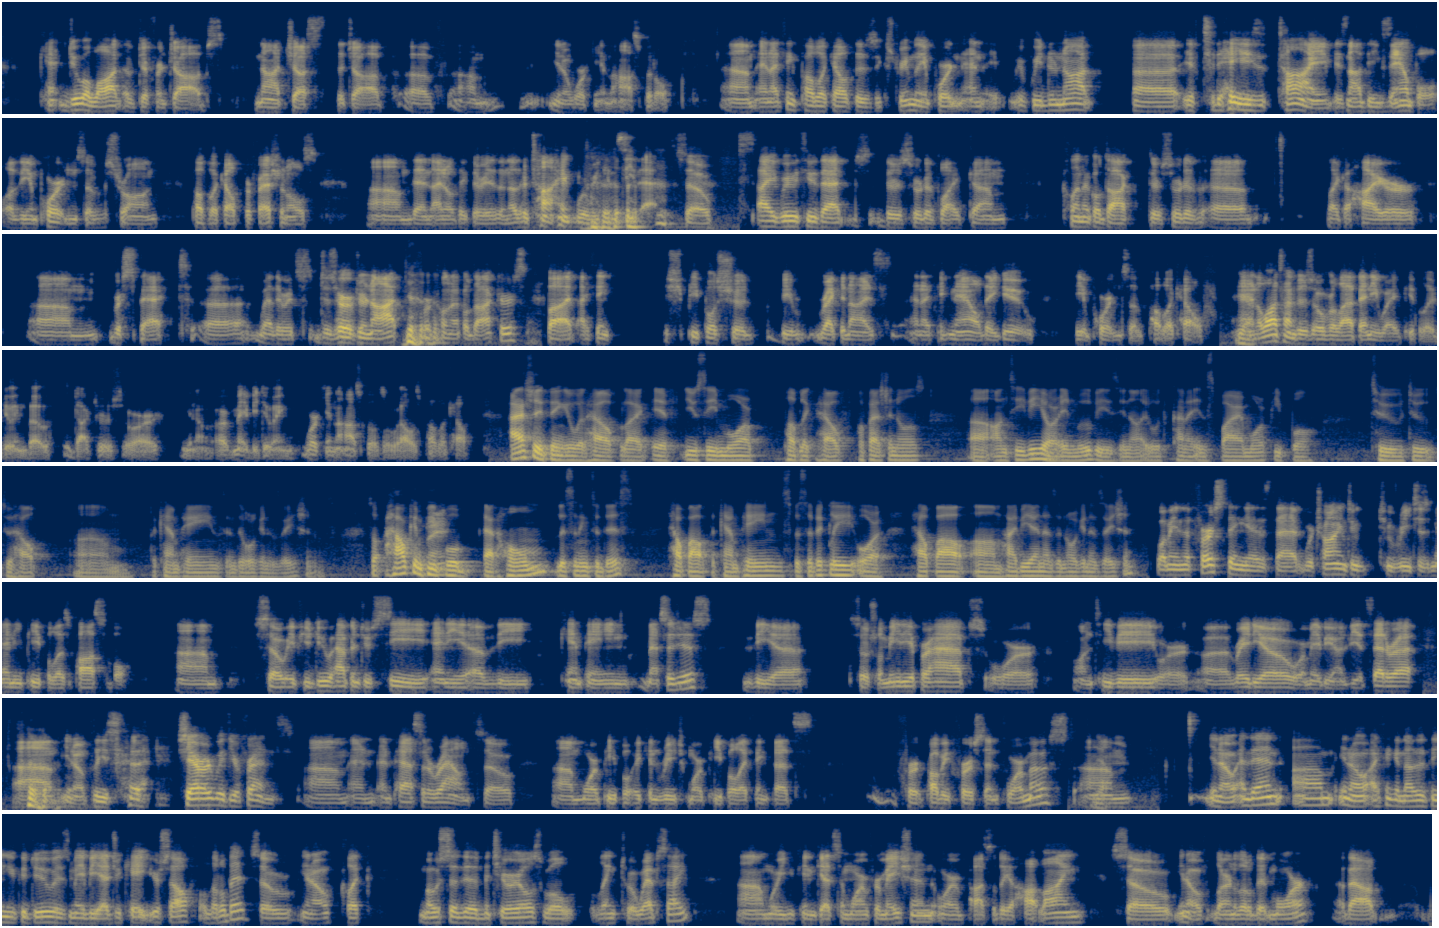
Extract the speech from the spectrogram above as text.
can do a lot of different jobs not just the job of um, you know working in the hospital. Um, and I think public health is extremely important. And if we do not, uh, if today's time is not the example of the importance of strong public health professionals, um, then I don't think there is another time where we can see that. So I agree with you that there's sort of like um, clinical doc, there's sort of uh, like a higher um, respect, uh, whether it's deserved or not, for clinical doctors. But I think people should be recognized, and I think now they do, the importance of public health. Yeah. And a lot of times there's overlap anyway. People are doing both, doctors or you know, or maybe doing working in the hospitals as well as public health. I actually think it would help, like if you see more public health professionals uh, on TV or in movies, you know, it would kind of inspire more people to to to help um, the campaigns and the organizations. So, how can people right. at home listening to this help out the campaign specifically, or help out um, HAIVN as an organization? Well, I mean, the first thing is that we're trying to to reach as many people as possible. Um, so, if you do happen to see any of the campaign messages via social media, perhaps, or on TV or uh, radio, or maybe on Vietcetera, um, you know, please share it with your friends um, and and pass it around so um, more people it can reach more people. I think that's for probably first and foremost. Yeah. Um, you know, and then um, you know, I think another thing you could do is maybe educate yourself a little bit. So you know, click. Most of the materials will link to a website um, where you can get some more information or possibly a hotline. So you know, learn a little bit more about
